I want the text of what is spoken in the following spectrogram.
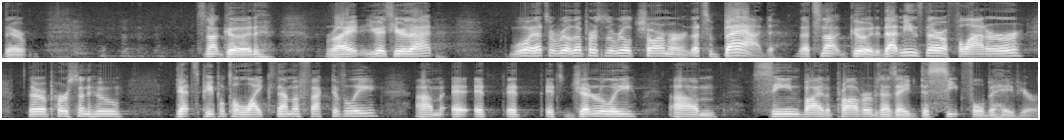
they're. It's not good right? You guys hear that? Boy, that's a real, that person's a real charmer. That's bad. That's not good. That means they're a flatterer. They're a person who gets people to like them effectively. Um, it, it, it, it's generally um, seen by the Proverbs as a deceitful behavior.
